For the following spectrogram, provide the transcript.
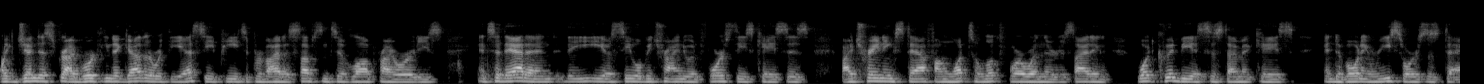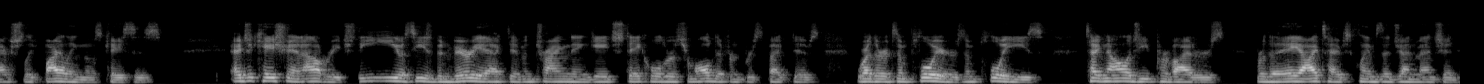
like Jen described, working together with the SEP to provide a substantive law priorities. And to that end, the EEOC will be trying to enforce these cases by training staff on what to look for when they're deciding what could be a systemic case and devoting resources to actually filing those cases. Education and outreach. The EEOC has been very active in trying to engage stakeholders from all different perspectives, whether it's employers, employees, technology providers for the AI types claims that Jen mentioned.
